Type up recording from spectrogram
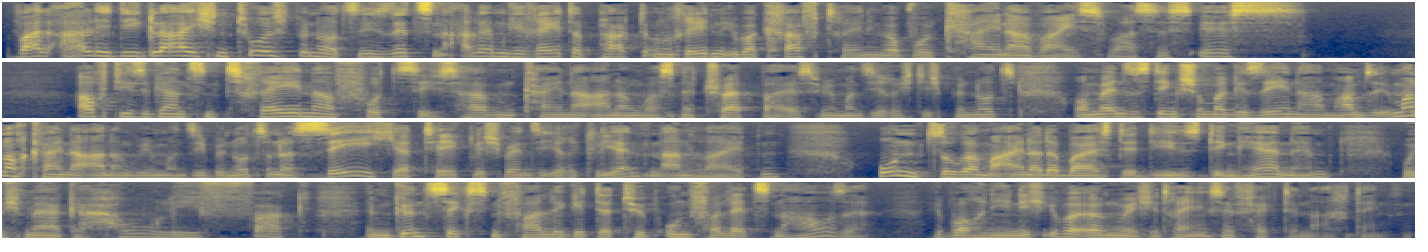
Weil alle die gleichen Tools benutzen. Die sitzen alle im Gerätepark und reden über Krafttraining, obwohl keiner weiß, was es ist. Auch diese ganzen Trainer-Fuzis haben keine Ahnung, was eine Trapbar ist, wie man sie richtig benutzt. Und wenn sie das Ding schon mal gesehen haben, haben sie immer noch keine Ahnung, wie man sie benutzt. Und das sehe ich ja täglich, wenn sie ihre Klienten anleiten. Und sogar mal einer dabei ist, der dieses Ding hernimmt, wo ich merke, holy fuck. Im günstigsten Falle geht der Typ unverletzt nach Hause. Wir brauchen hier nicht über irgendwelche Trainingseffekte nachdenken.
